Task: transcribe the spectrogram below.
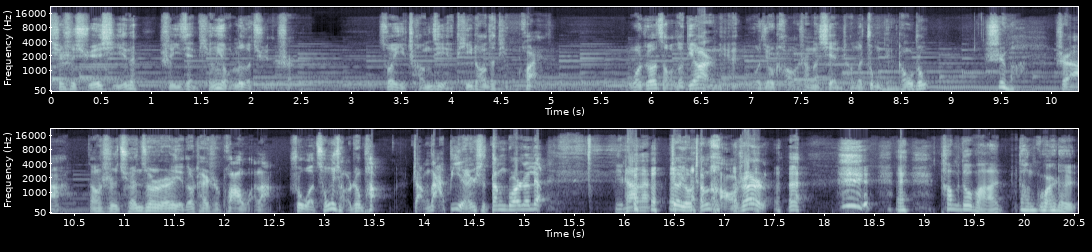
其实学习呢是一件挺有乐趣的事儿，所以成绩也提高的挺快的。我哥走的第二年，我就考上了县城的重点高中。是吗？是啊，当时全村人也都开始夸我了，说我从小就胖。长大必然是当官的料，你看看，这又成好事了。哎，他们都把当官的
